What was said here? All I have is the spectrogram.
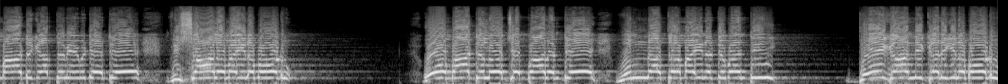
మాటకు అర్థం ఏమిటంటే విశాలమైన వాడు. ఓ మాటలో చెప్పాలంటే ఉన్నతమైనటువంటి దేహాన్ని కలిగిన వాడు.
